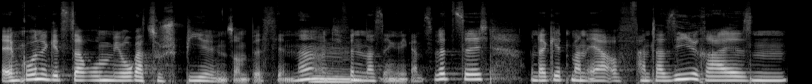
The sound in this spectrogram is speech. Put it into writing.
Im Grunde geht es darum, Yoga zu spielen, so ein bisschen. Ne? Und die Mhm. finden das irgendwie ganz witzig. Und da geht man eher auf Fantasiereisen.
